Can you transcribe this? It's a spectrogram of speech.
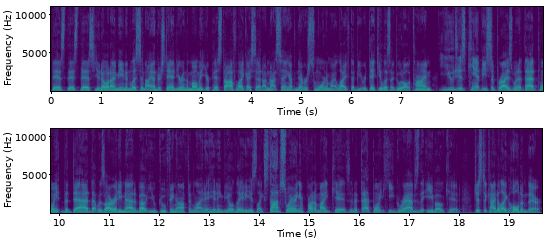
this, this, this. You know what I mean? And listen, I understand you're in the moment, you're pissed off. Like I said, I'm not saying I've never sworn in my life. That'd be ridiculous. I do it all the time. You just can't be surprised when at that point, the dad that was already mad about you goofing off in line and hitting the old lady is like, stop swearing in front of my kids. And at that point, he grabs the emo kid just to kind of like hold him there.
